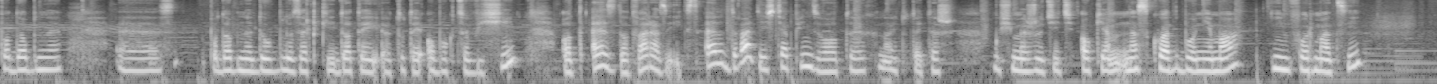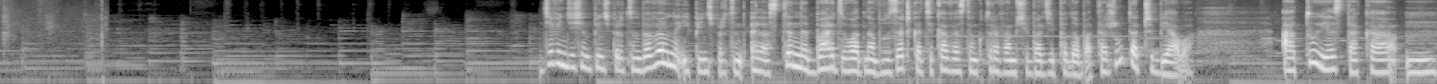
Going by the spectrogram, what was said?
podobny, y, podobny dół bluzeczki do tej tutaj obok co wisi. Od S do 2 razy XL 25 zł. No i tutaj też musimy rzucić okiem na skład, bo nie ma informacji. 95% bawełny i 5% elastyny. Bardzo ładna bluzeczka. Ciekawa jestem, która Wam się bardziej podoba. Ta żółta czy biała? A tu jest taka mm,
